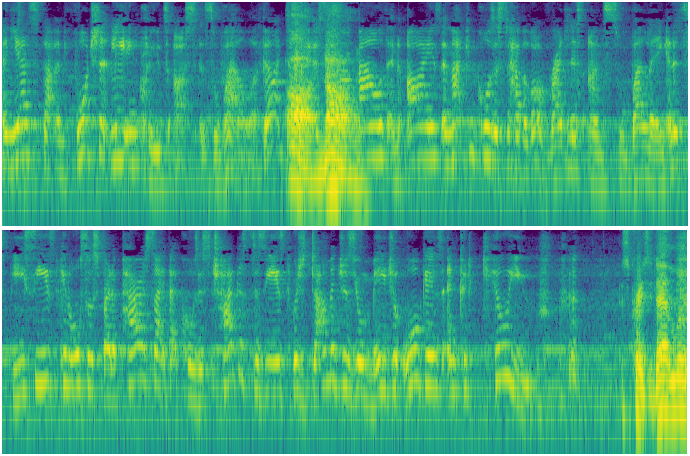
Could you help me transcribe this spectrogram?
and yes, that unfortunately includes us as well. They like to oh, no. our mouth and eyes, and that can cause us to have a lot of redness and swelling. And its feces can also spread a parasite that causes Chagas disease, which damages your major organs and could kill you. It's crazy. That little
